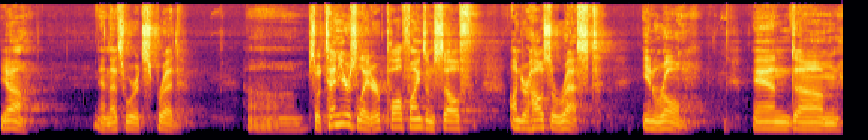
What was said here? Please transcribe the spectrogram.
Yeah. And that's where it spread. Um, so 10 years later, Paul finds himself under house arrest in Rome. And um,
